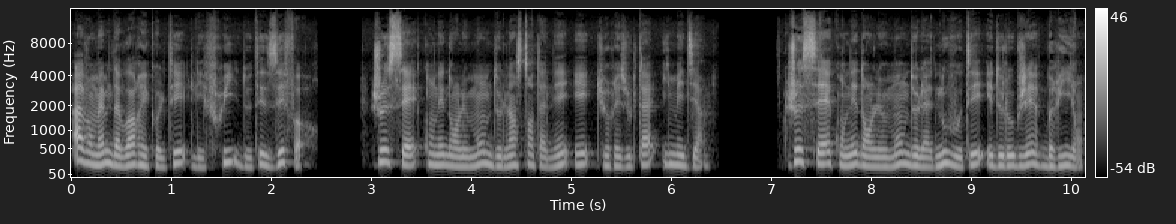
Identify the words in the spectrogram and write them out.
avant même d'avoir récolté les fruits de tes efforts. Je sais qu'on est dans le monde de l'instantané et du résultat immédiat. Je sais qu'on est dans le monde de la nouveauté et de l'objet brillant.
